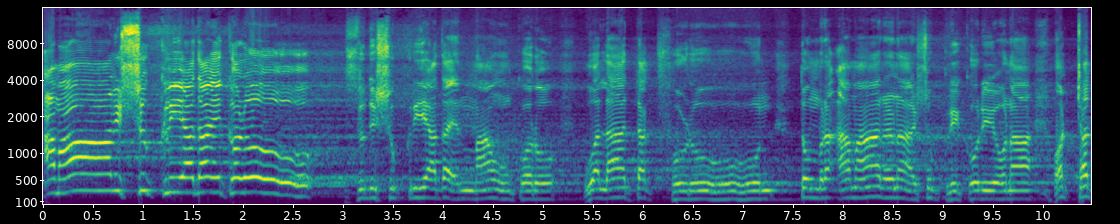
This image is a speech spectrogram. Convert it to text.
আমার শুক্রিয়া আদায় করো। যদি শুক্রিয়া আদায় নাও করো, ওয়ালা তাক ফড়ুন তোমরা আমার না শুক্রি করিও না। অর্থাৎ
